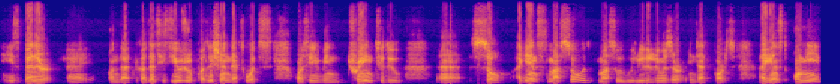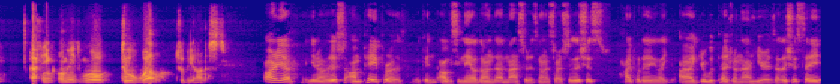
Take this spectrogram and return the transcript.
he's better uh, on that because that's his usual position. That's what's what he's been trained to do. Uh, so against Masoud, Masoud will be the loser in that part. Against Omid, I think Omid will do well. To be honest. Arya, you know, just on paper, we can obviously nail down that Masoud is going to start. So let's just hypothetically, like I agree with Pedro on that here, is that let's just say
